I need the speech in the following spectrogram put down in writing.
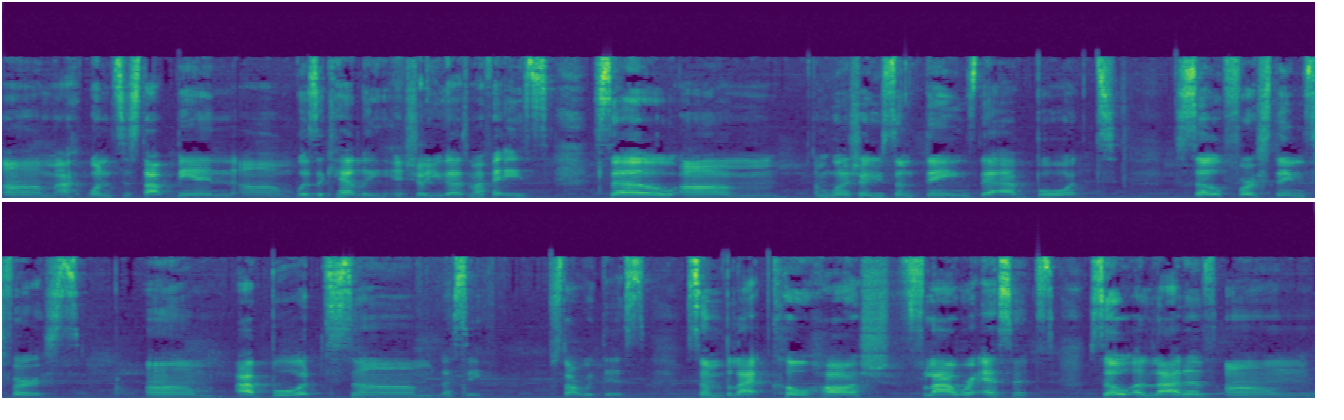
Um, I wanted to stop being um, Wizard Kelly and show you guys my face. So, um, I'm going to show you some things that I bought. So, first things first. Um, I bought some, let's see, start with this. Some black cohosh flower essence. So a lot of um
